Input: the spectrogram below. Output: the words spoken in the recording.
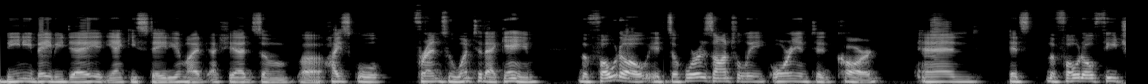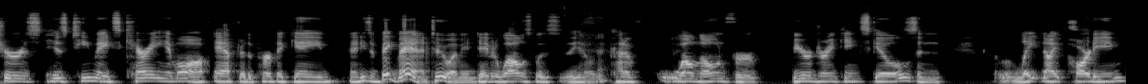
Beanie Baby Day at Yankee Stadium. I actually had some uh, high school friends who went to that game. The photo, it's a horizontally oriented card, and it's the photo features his teammates carrying him off after the perfect game, and he's a big man too. I mean, David Wells was you know kind of well known for beer drinking skills and late night partying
